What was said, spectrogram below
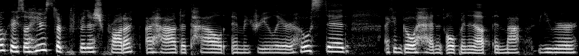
Okay, so here's the finished product. I have the tiled imagery layer hosted. I can go ahead and open it up in Map Viewer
